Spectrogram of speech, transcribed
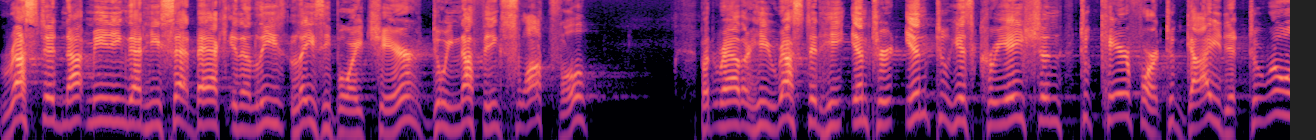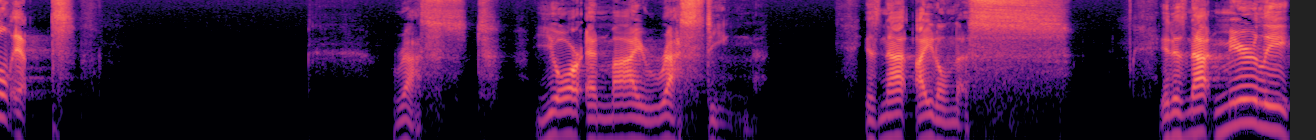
Rested, not meaning that he sat back in a La-Z-Boy chair, doing nothing, slothful but rather he rested, he entered into his creation to care for it, to guide it, to rule it. Rest. your and my resting is not idleness. It is not merely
